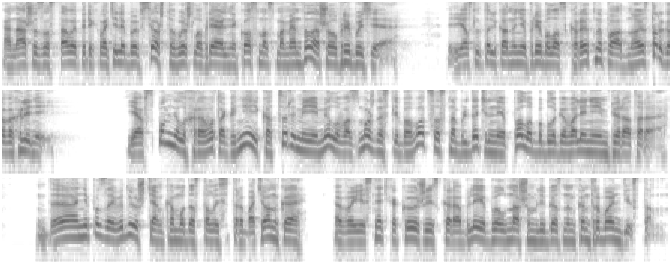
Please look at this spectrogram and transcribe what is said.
А наши заставы перехватили бы всё, что вышло в реальный космос с момента нашего прибытия. Если только оно не прибыло скрытно по одной из торговых линий. Я вспомнил хоровод огней, которыми я имел возможность любоваться с наблюдательной палубы благоволения Императора. Да, не позавидуешь тем, кому досталась эта работёнка, выяснять, какой же из кораблей был нашим любезным контрабандистом.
